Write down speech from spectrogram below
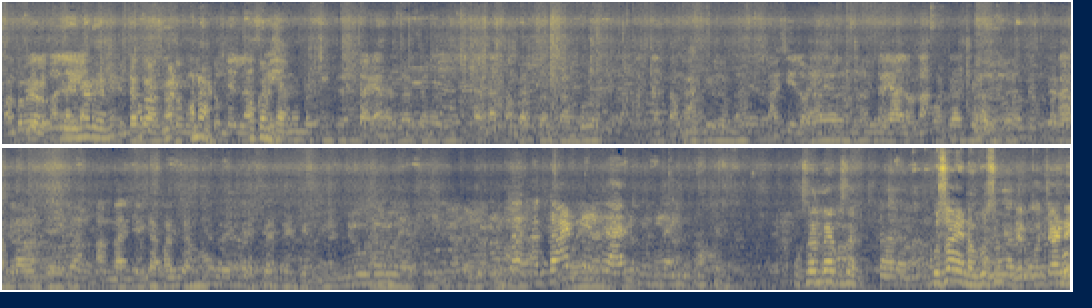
పంతులు గారు ఇందాక మేడం కాశీలోన గయాలోన కూర్చోండి. కూర్చో. కూర్చోండి.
